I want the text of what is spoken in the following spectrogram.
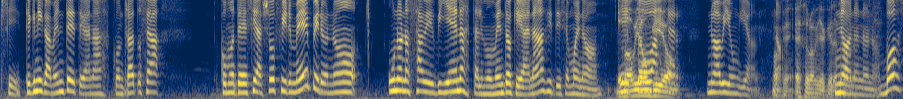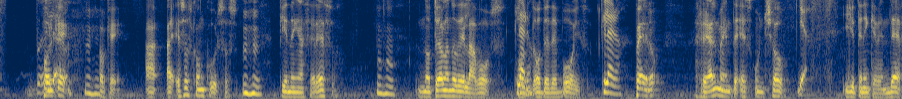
sí, técnicamente te ganas contrato. O sea, como te decía, yo firmé, pero no, uno no sabe bien hasta el momento que ganás y te dicen, bueno, No esto había un va guion. a ser. No había un guion. No, Ok, eso es lo que yo quería no, saber. no, no, no. Vos. Porque, ok, a- a esos concursos tienden a hacer eso. No estoy hablando de La Voz o- Claro. o, de The Voice, Claro. pero realmente es un show Yes. y ellos tienen que vender.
